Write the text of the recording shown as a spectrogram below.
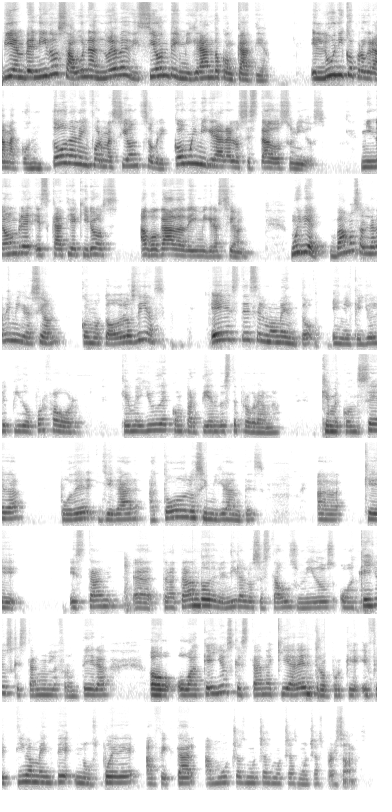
Bienvenidos a una nueva edición de Inmigrando con Katia, el único programa con toda la información sobre cómo inmigrar a los Estados Unidos. Mi nombre es Katia Quiroz, abogada de inmigración. Muy bien, vamos a hablar de inmigración como todos los días. Este es el momento en el que yo le pido, por favor, que me ayude compartiendo este programa, que me conceda poder llegar a todos los inmigrantes a que están eh, tratando de venir a los Estados Unidos o aquellos que están en la frontera o, aquellos que están aquí adentro, porque efectivamente nos puede afectar a muchas, muchas, muchas, muchas personas.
